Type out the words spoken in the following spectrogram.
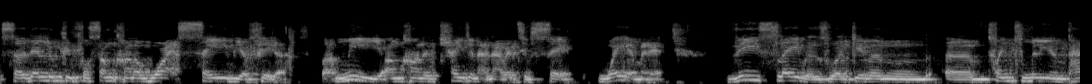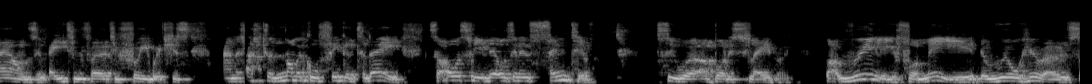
So they're looking for some kind of white savior figure. But me, I'm kind of changing that narrative, say, wait a minute these slavers were given um, 20 million pounds in 1833, which is an astronomical figure today. So obviously there was an incentive to uh, abolish slavery. But really, for me, the real heroes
